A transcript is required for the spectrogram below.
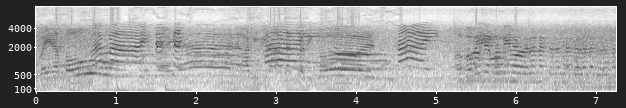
Babay na po. Bye-bye. Ayan. Ang aking anak sa likod. Hi. Oh, babay na, babay na. Tara na, tara na, tara na, tara na.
